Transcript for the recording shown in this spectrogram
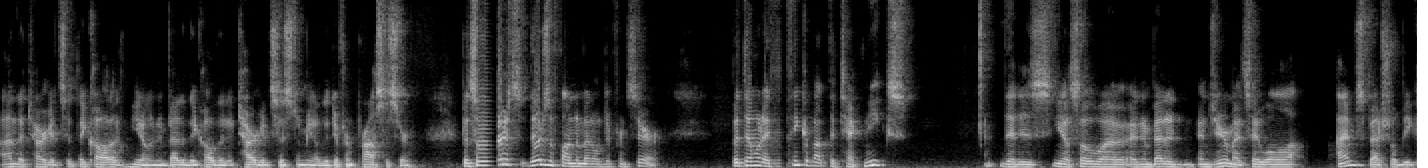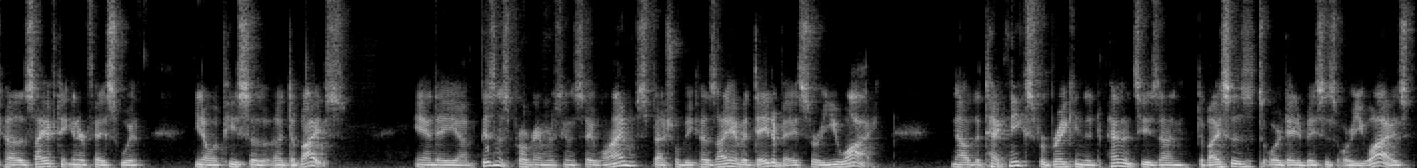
on the targets that they call it, you know, embedded they call it a target system, you know, the different processor. But so there's there's a fundamental difference there. But then when I think about the techniques, that is, you know, so uh, an embedded engineer might say, well, I'm special because I have to interface with, you know, a piece of a device. And a, a uh, business programmer is going to say, well, I'm special because I have a database or a UI. Now, the techniques for breaking the dependencies on devices or databases or UIs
